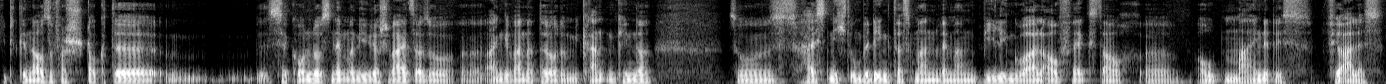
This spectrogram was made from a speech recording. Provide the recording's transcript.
gibt genauso verstockte äh, Sekundos, nennt man die in der Schweiz, also Eingewanderte oder Migrantenkinder. So, es heißt nicht unbedingt, dass man, wenn man bilingual aufwächst, auch äh, open-minded ist für alles.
